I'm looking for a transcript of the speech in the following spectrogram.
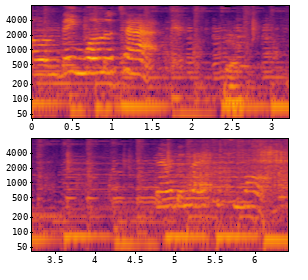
Um, they won't attack. Yeah.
